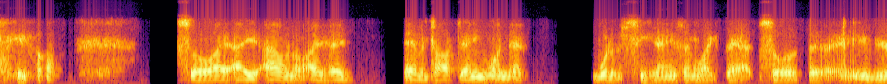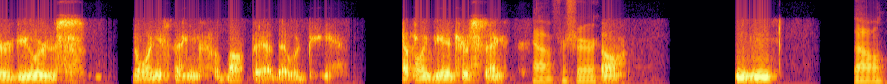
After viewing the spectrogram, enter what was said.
You know, so I I, I don't know. I, I haven't talked to anyone that would have seen anything like that. So if uh, any of your viewers know anything about that, that would be definitely be interesting. yeah, for sure. Oh. hmm So,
